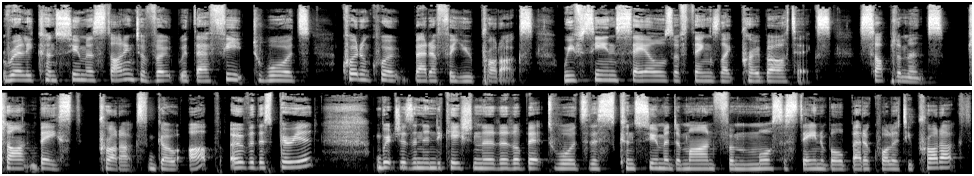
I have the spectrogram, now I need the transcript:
really consumers starting to vote with their feet towards quote unquote better for you products. We've seen sales of things like probiotics, supplements, plant based products go up over this period, which is an indication a little bit towards this consumer demand for more sustainable, better quality products.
